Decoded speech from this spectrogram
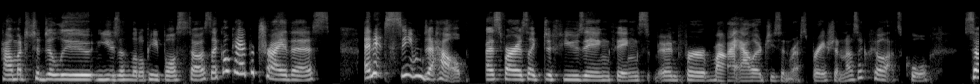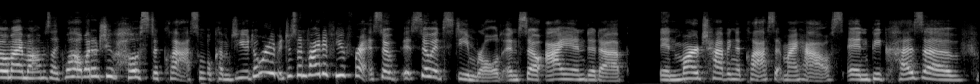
how much to dilute and use with little people. So i was like okay i could try this. And it seemed to help as far as like diffusing things and for my allergies and respiration. I was like oh that's cool so my mom's like, well, why don't you host a class? We'll come to you. Don't worry, but just invite a few friends. So so it steamrolled. And so I ended up in March having a class at my house. And because of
